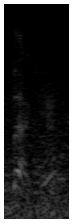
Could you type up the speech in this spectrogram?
come back, yeah?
